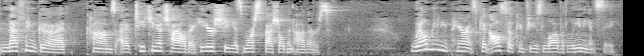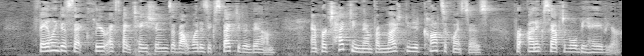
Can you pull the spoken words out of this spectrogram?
nothing good comes out of teaching a child that he or she is more special than others. Well meaning parents can also confuse love with leniency, failing to set clear expectations about what is expected of them and protecting them from much needed consequences for unacceptable behavior.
